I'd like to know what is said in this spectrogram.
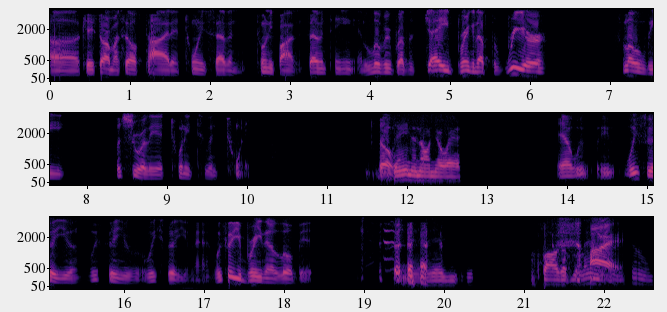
Uh, K-Star myself tied at 27, 25 and 17, and little big brother Jay bringing up the rear slowly but surely at 22 and 20. Dope. gaining on your ass. Yeah, we, we we feel you. We feel you. We feel you, man. We feel you breathing a little bit. yeah, yeah, you, you fog up your lane All right. soon.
